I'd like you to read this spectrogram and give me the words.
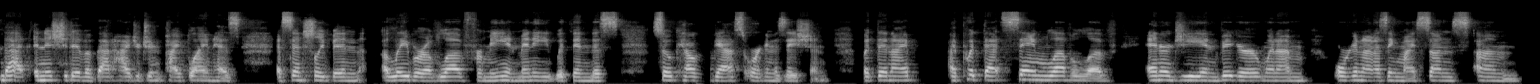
that initiative of that hydrogen pipeline has essentially been a labor of love for me and many within this SoCal Gas organization. But then I I put that same level of energy and vigor when I'm organizing my son's um,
